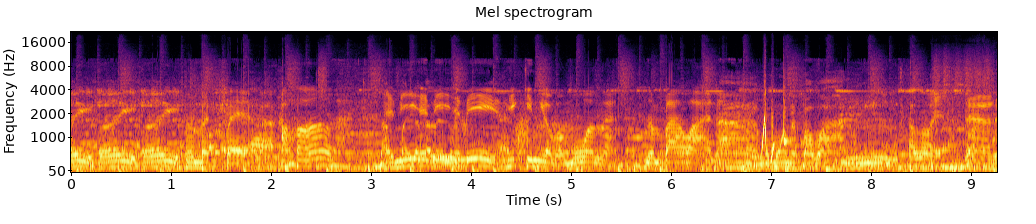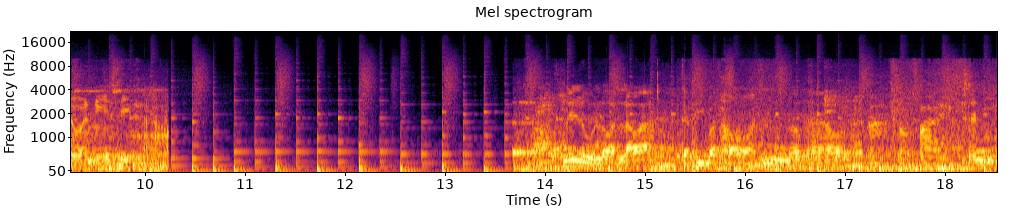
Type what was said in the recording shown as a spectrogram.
เฮ้ยเฮ้ยเฮ้ยมันแปลกๆอะอ๋อไอ้นี่ไอ้นี่ไอ้นี่ที่กินกับมะม่วงอะ น้ำปลาหวานอ่าอะมะม่วงน้ำปลาหวานอืมอร่อยอะนาดูอันนี้สีขาวไม่รู้รสแล้วอะกะทิมะพร้าวอ่อนอืมมะพร้าวอ่าต่อไปอันนี้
